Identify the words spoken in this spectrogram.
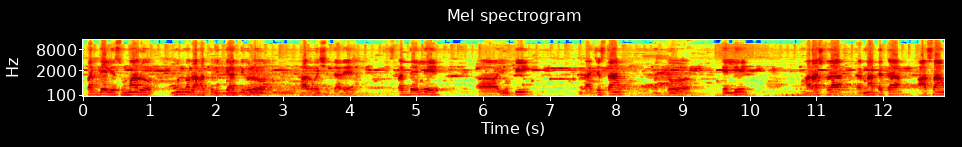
ಸ್ಪರ್ಧೆಯಲ್ಲಿ ಸುಮಾರು ಮುನ್ನೂರ ಹತ್ತು ವಿದ್ಯಾರ್ಥಿಗಳು ಭಾಗವಹಿಸಿದ್ದಾರೆ. ಸ್ಪರ್ಧೆಯಲ್ಲಿ ಯು ಪಿ ರಾಜಸ್ಥಾನ್ ಮತ್ತು ಡೆಲ್ಲಿ ಮಹಾರಾಷ್ಟ್ರ, ಕರ್ನಾಟಕ, ಆಸಾಂ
